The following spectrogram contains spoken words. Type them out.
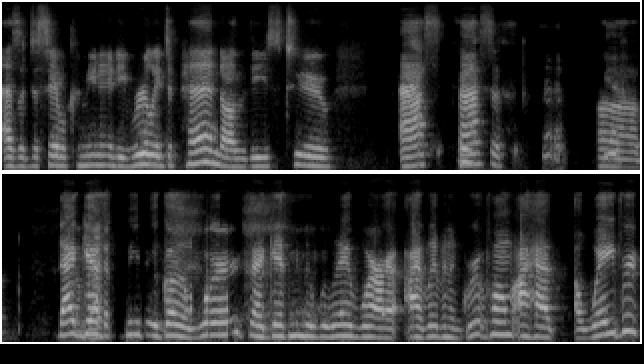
as a disabled community really depend on these two as facets. Uh, that gets me to go to work. That gets me to live where I live in a group home. I have a waiver.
